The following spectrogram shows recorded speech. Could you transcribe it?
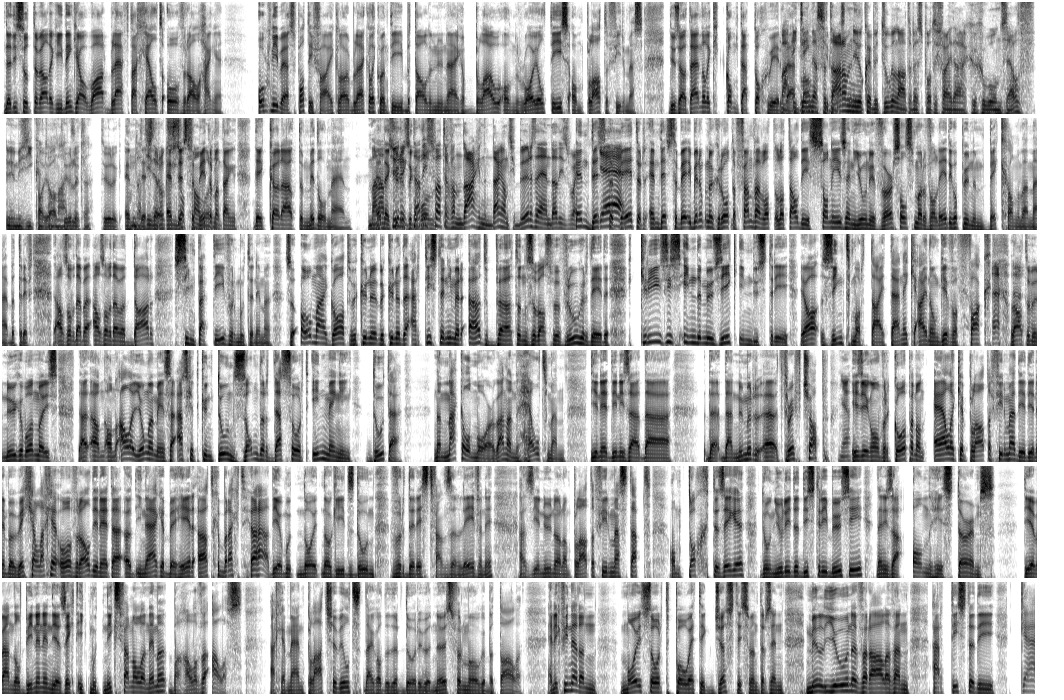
Dat is zo, terwijl ik denk, ja, waar blijft dat geld overal hangen? Ook niet bij Spotify, klaarblijkelijk, want die betalen hun eigen blauw on royalties on platenfirma's. Dus uiteindelijk komt dat toch weer bij Maar ik denk dat ze daarom nu ook hebben toegelaten bij Spotify dat je gewoon zelf je muziek Oh kunt ja, online tuurlijk. tuurlijk. En Omdat des die te, er ook en des te beter, worden. want dan they cut out the middleman. Maar En natuurlijk, dat is wat er vandaag in de dag aan het gebeuren zijn. En dat is wat En des te beter. En des te beter. Ik ben ook een grote fan van lot, lot al die Sonys en Universals, maar volledig op hun bek gaan, wat mij betreft. Alsof, dat we, alsof dat we daar sympathie voor moeten nemen. Zo, oh my god, we kunnen, we kunnen de artiesten niet meer uitbuiten zoals we vroeger deden. Crisis in de muziekindustrie. Ja, zingt maar Titanic. I don't give a fuck. Laten we nu gewoon maar eens aan, aan alle jonge mensen, als je het kunt doen zonder dat soort inmenging, doe dat. Een Macklemore, wat een held, man. Die, die is dat, dat, dat, dat nummer, eh, Thrift Shop, Ja. is die gewoon verkopen aan elke platenfirma. Die, die hebben weggelachen overal. Die heeft dat uit in eigen beheer uitgebracht. Ja, die moet nooit nog iets doen voor de rest van zijn leven. Hè. Als die nu naar een platenfirma stapt om toch te zeggen, doen jullie de distributie, dan is dat on his terms. Die wandelt binnen en die zegt, ik moet niks van allen nemen, behalve alles. Als je mijn plaatje wilt, dan ga je er door je neus voor mogen betalen. En ik vind dat een mooi soort poetic justice, want er zijn miljoenen verhalen van artiesten die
